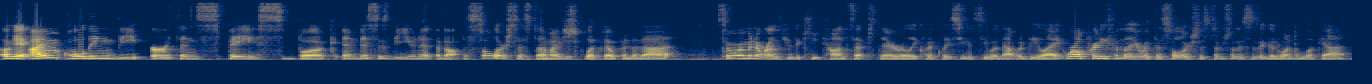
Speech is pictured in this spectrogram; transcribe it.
okay, I'm holding the Earth and Space book, and this is the unit about the solar system. I just flipped open to that. So I'm going to run through the key concepts there really quickly so you can see what that would be like. We're all pretty familiar with the solar system, so this is a good one to look at.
